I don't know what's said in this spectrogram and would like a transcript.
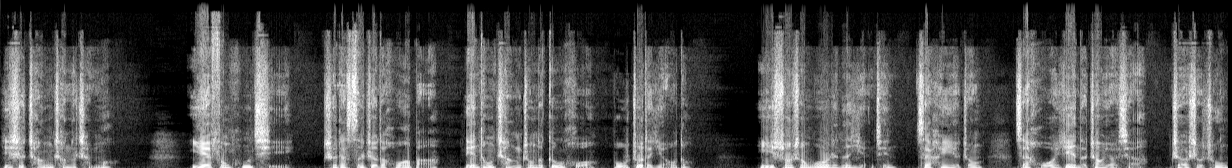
已是长长的沉默。夜风忽起，吹得四周的火把连同场中的篝火不住的摇动。一双双倭人的眼睛在黑夜中，在火焰的照耀下折射出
